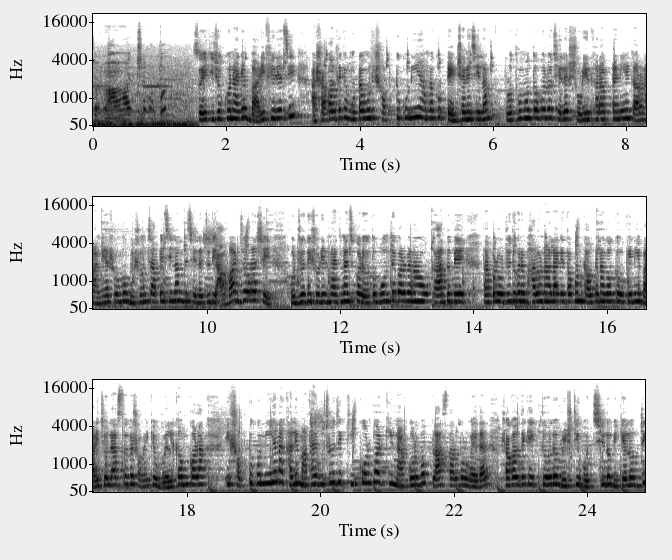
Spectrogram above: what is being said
চলো। আচ্ছা বাবা। সো এই কিছুক্ষণ আগে বাড়ি ফিরেছি আর সকাল থেকে মোটামুটি সবটুকু নিয়ে আমরা খুব টেনশনে ছিলাম। প্রথমত হলো ছেলের শরীর খারাপটা নিয়ে, কারণ আমি আর সৌম্য ভীষণ চাপে ছিলাম যে ছেলের যদি আবার জ্বর আসে, ওর যদি শরীর ম্যাচ ম্যাচ করে, ও তো বলতে পারবে না, ও কাঁদবে, তারপর ওর যদি করে ভালো না লাগে, তখন কাউকে না কাউকে ওকে নিয়ে বাড়ি চলে আসতে হবে, সবাইকে ওয়েলকাম করা। এই সবটুকু নিয়ে না খালি মাথায় ঘুরছিল যে কি করব আর কি না করব প্লাস তারপর ওয়েদার সকাল থেকে একটু হলেও বৃষ্টি হচ্ছিল বিকেল অবধি,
